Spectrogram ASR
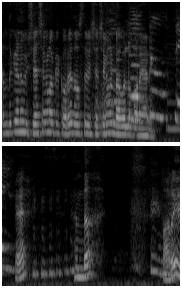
എന്തൊക്കെയാണ് വിശേഷങ്ങളൊക്കെ? കുറെ ദിവസത്തെ വിശേഷങ്ങൾ ഉണ്ടാവുമല്ലോ പറയാന്. ഏ? എന്താ? പറയ്.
